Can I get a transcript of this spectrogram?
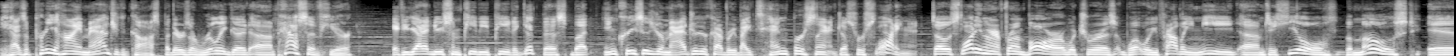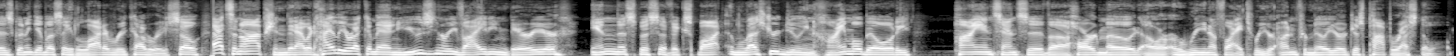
It has a pretty high magic cost, but there's a really good uh, passive here if you got to do some PvP to get this, but increases your magic recovery by 10% just for slotting it. So slotting on our front bar, which was what we probably need um, to heal the most, is going to give us a lot of recovery. So that's an option that I would highly recommend using Reviving Barrier in this specific spot, unless you're doing high mobility, high intensive uh, hard mode or arena fights where you're unfamiliar, just pop Resto Alt.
